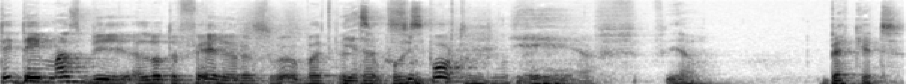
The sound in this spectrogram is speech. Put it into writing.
they, they must be a lot of failure as well, but Yes, of that's important. Yeah, f- yeah. Beckett,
